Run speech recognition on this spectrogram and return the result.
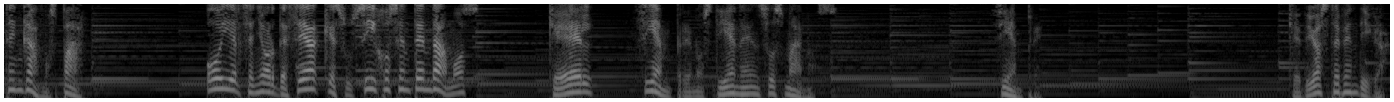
Tengamos paz. Hoy el Señor desea que sus hijos entendamos que Él siempre nos tiene en sus manos. Siempre. Que Dios te bendiga.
